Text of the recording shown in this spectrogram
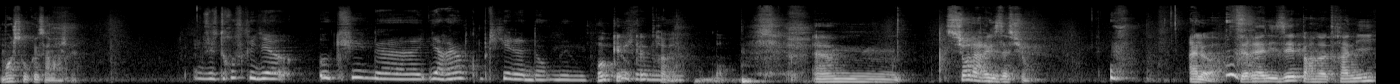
Moi, je trouve que ça marche bien. Je trouve qu'il y a aucune. euh, Il y a rien de compliqué là-dedans. Mais bon. Ok, très bien. Bon. Euh, sur la réalisation. Alors, c'est réalisé par notre ami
